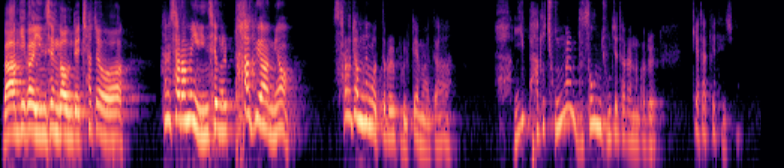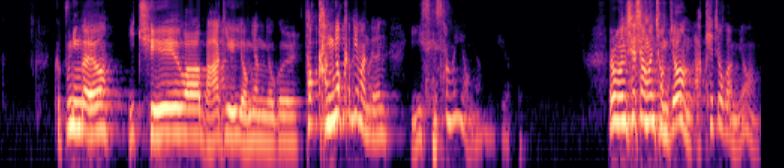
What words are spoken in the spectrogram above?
마귀가 인생 가운데 찾아와 한 사람의 인생을 파괴하며 사로잡는 것들을 볼 때마다 아, 이 박이 정말 무서운 존재다라는 것을 깨닫게 되죠. 그뿐인가요? 이 죄와 마귀의 영향력을 더 강력하게 만드는 이 세상의 영향력이에요. 여러분, 세상은 점점 악해져 가며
